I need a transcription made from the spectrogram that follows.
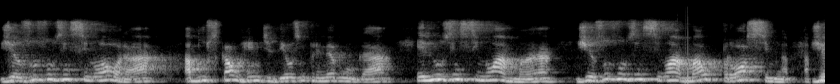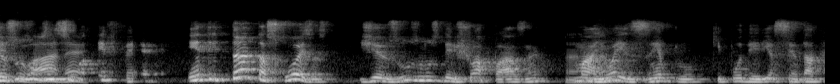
Jesus nos ensinou a orar, a buscar o reino de Deus em primeiro lugar. Ele nos ensinou a amar. Jesus nos ensinou a amar o próximo. A, a Jesus nos ensinou né? a ter fé. Entre tantas coisas, Jesus nos deixou a paz, né? Uhum. O maior exemplo que poderia ser dado.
